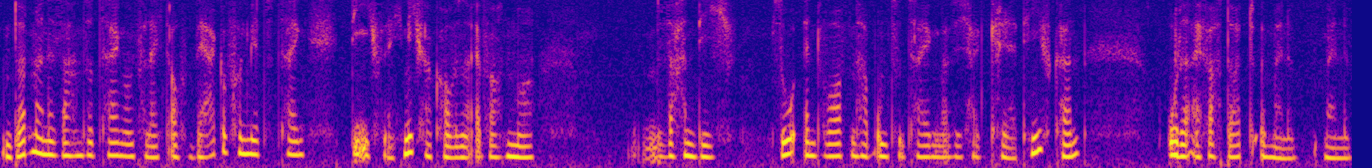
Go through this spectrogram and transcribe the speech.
um dort meine Sachen zu zeigen und vielleicht auch Werke von mir zu zeigen, die ich vielleicht nicht verkaufe, sondern einfach nur Sachen, die ich so entworfen habe, um zu zeigen, was ich halt kreativ kann. Oder einfach dort meine, meine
